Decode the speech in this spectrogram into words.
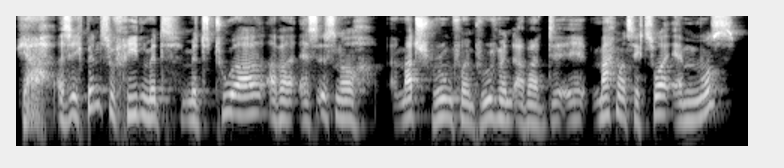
ja, also ich bin zufrieden mit, mit Tua, aber es ist noch much room for improvement, aber machen wir uns nicht vor, er muss,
